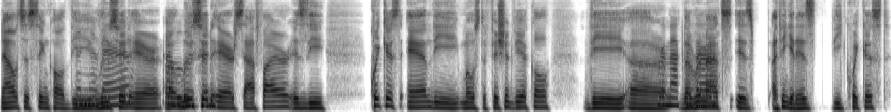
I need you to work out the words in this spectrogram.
Now it's this thing called the, The Lucid Air. Uh, Lucid. Air Sapphire is the quickest and the most efficient vehicle. The uh, Rimac the. Rimac is, I think, it is the quickest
